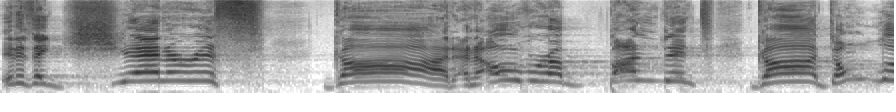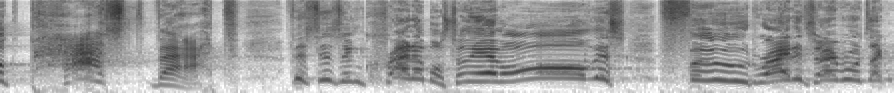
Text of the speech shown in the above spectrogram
It is a generous God, an overabundant God. Don't look past that. This is incredible. So they have all this food, right? And so everyone's like,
